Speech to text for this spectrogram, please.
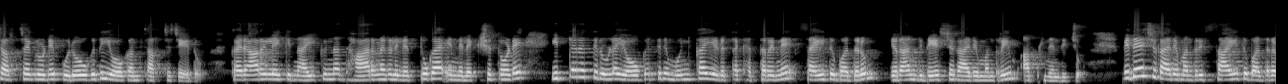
ചർച്ചകളുടെ പുരോഗതി യോഗം ചർച്ച ചെയ്തു. കരാറിലേക്ക് നയിക്കുന്ന ധാരണകളിലെത്തുക എന്ന ലക്ഷ്യത്തോടെ ഇത്തരത്തിലുള്ള യോഗത്തിന് മുൻകൈയെടുത്ത ഖത്തറിനെ സയ്യിദ് ബദറും ഇറാൻ വിദേശകാര്യമന്ത്രിയും അഭിനന്ദിച്ചു. വിദേശകാര്യമന്ത്രി Sayyid Badr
